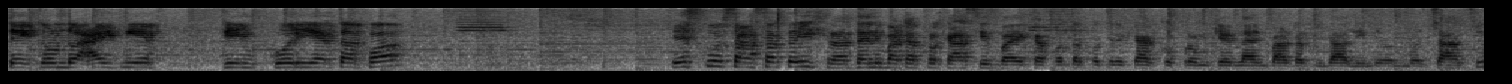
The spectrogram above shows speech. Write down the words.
टेक्वान्डो आइटिएफ टिम कोरियातर्फ। यसको साथसाथै राजधानीबाट प्रकाशित भएका पत्र पत्रिकाको प्रमुख हेडलाइनबाट विदा लिने अनुरोध चाहन्छु।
